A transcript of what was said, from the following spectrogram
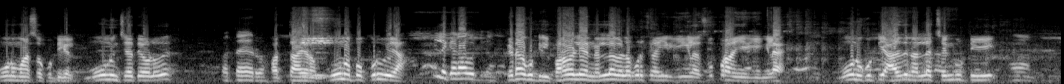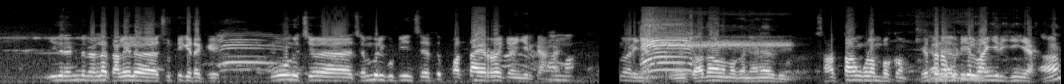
மூணு மாசம் குட்டிகள். மூணும் சேர்த்து எவ்வளவு? பத்தாயிரம். பத்தாயிரம். மூணு இப்போ புருவையா? இல்ல கிடா குட்டி கிடா குட்டிகள். பரவாயில்லையா நல்ல விலை குறைச்சு வாங்கியிருக்கீங்களா? சூப்பரா வாங்கியிருக்கீங்களா. மூணு குட்டி அது நல்ல செங்குட்டி. இது ரெண்டு நல்ல தலையில சுட்டி கிடக்கு. மூணு செ- செம்மறி குட்டியும் சேர்த்து பத்தாயிரம் ரூபாய்க்கு வாங்கியிருக்காங்க. சாதாரண பக்கம் நினைவு சாத்தாங்குளம் பக்கம். எத்தனை குட்டிகள் வாங்கியிருக்கீங்க? ஆ?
